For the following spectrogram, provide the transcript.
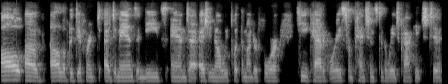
all of all of the different uh, demands and needs. And uh, as you know, we put them under four key categories: from pensions to the wage package to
